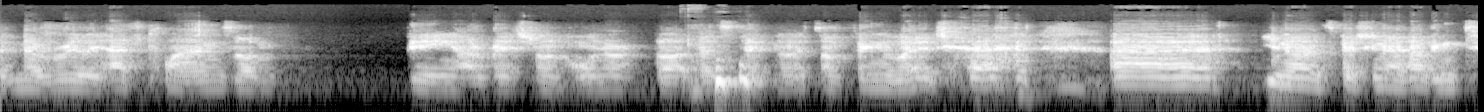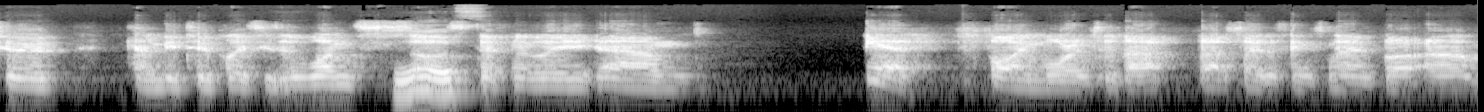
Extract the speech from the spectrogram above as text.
have never really had plans on being a restaurant owner, but that's definitely something which, uh, you know, especially now having two can be two places at once. So it's definitely, um, yeah, falling more into that that side of things now. But um,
